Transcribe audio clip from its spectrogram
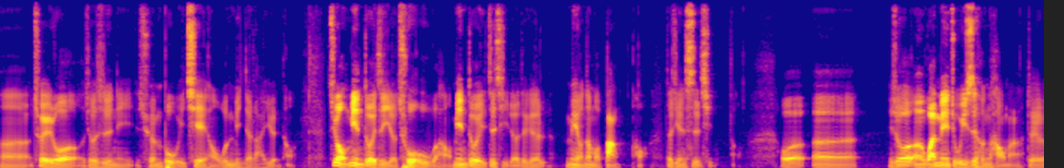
呃，脆弱就是你全部一切哈文明的来源哦。只有面对自己的错误啊，面对自己的这个没有那么棒哈这件事情，我呃，你说呃，完美主义是很好嘛？对，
